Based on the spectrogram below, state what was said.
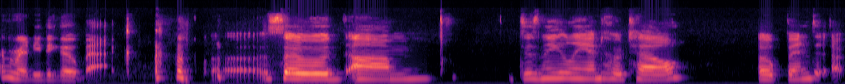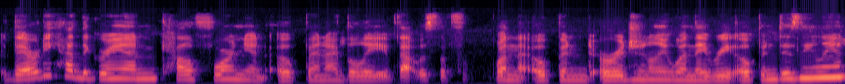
I'm ready to go back. so um disneyland hotel opened they already had the grand californian open i believe that was the f- one that opened originally when they reopened disneyland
